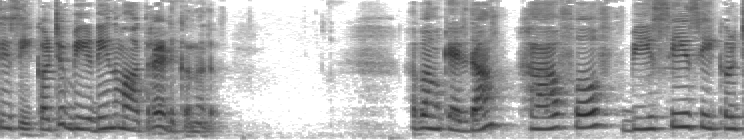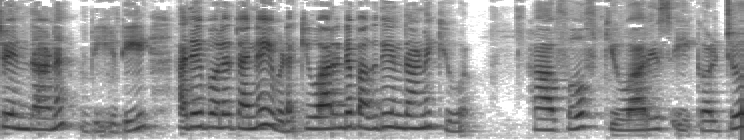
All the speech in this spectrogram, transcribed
C is equal to B D എന്ന് മാത്രം എടുക്കുന്നത്. അപ്പോൾ നമുക്ക് എഴുതാം. Half of B C is equal to എന്താണ്? ബി ഡി അതേപോലെ തന്നെ ഇവിടെ ക്യു ആറിന്റെ പകുതി എന്താണ്? Q R half of Q R is equal to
